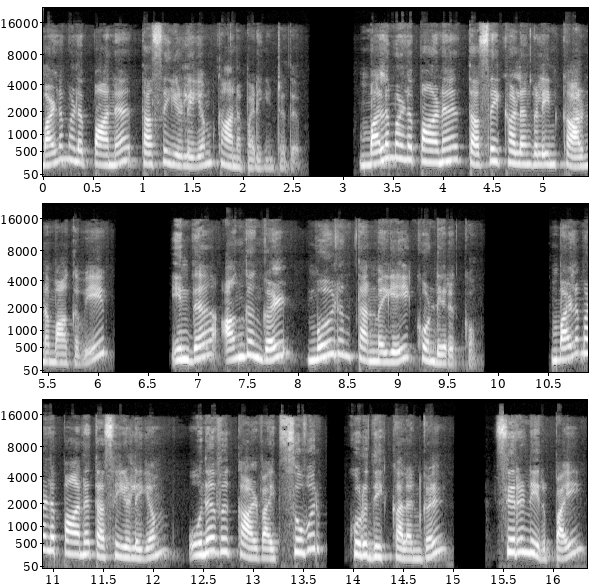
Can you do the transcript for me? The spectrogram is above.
மளமளப்பான தசை இழையம் காணப்படுகின்றது. மலமளப்பான தசைக்களங்களின் காரணமாகவே இந்த அங்கங்கள் மீளும் தன்மையை கொண்டிருக்கும். மளமளப்பான தசை உணவு கால்வாய் சுவர் குருதி கலன்கள் சிறுநீர்ப்பை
